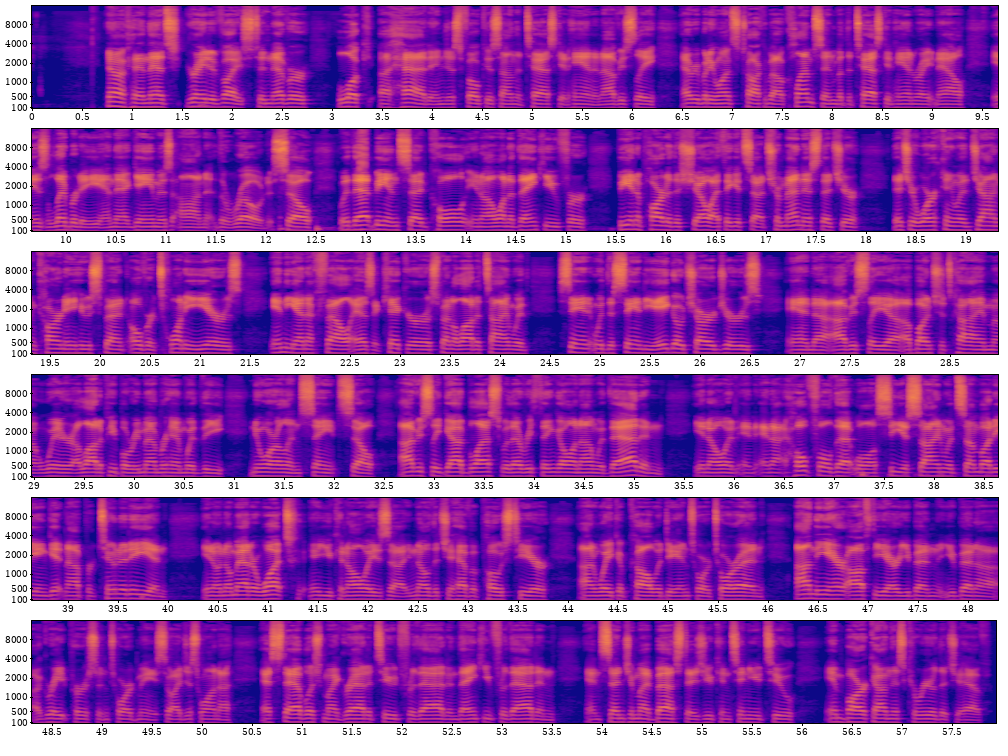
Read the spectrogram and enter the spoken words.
Okay, and that's great advice to never look ahead and just focus on the task at hand. And obviously, everybody wants to talk about Clemson, but the task at hand right now is Liberty, and that game is on the road. So, with that being said, Cole, you know, I want to thank you for being a part of the show. I think it's uh, tremendous that you're that you're working with John Carney, who spent over 20 years in the NFL as a kicker, spent a lot of time with San with the San Diego Chargers, and uh, obviously uh, a bunch of time where a lot of people remember him with the New Orleans Saints. So obviously, God bless with everything going on with that, and you know, and and, and I'm hopeful that we'll see you sign with somebody and get an opportunity and you know, no matter what, you can always uh, know that you have a post here on Wake Up Call with Dan Tortora, and on the air, off the air, you've been you've been a, a great person toward me. So I just want to establish my gratitude for that, and thank you for that, and and send you my best as you continue to embark on this career that you have.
